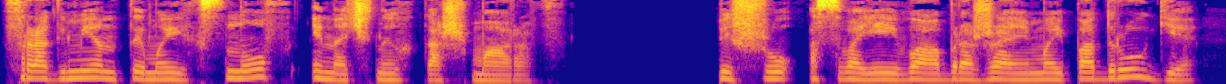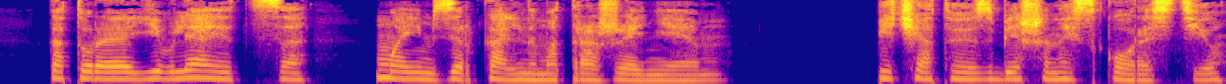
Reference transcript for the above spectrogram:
фрагменты моих снов и ночных кошмаров. Пишу о своей воображаемой подруге, которая является моим зеркальным отражением. Печатаю с бешеной скоростью.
